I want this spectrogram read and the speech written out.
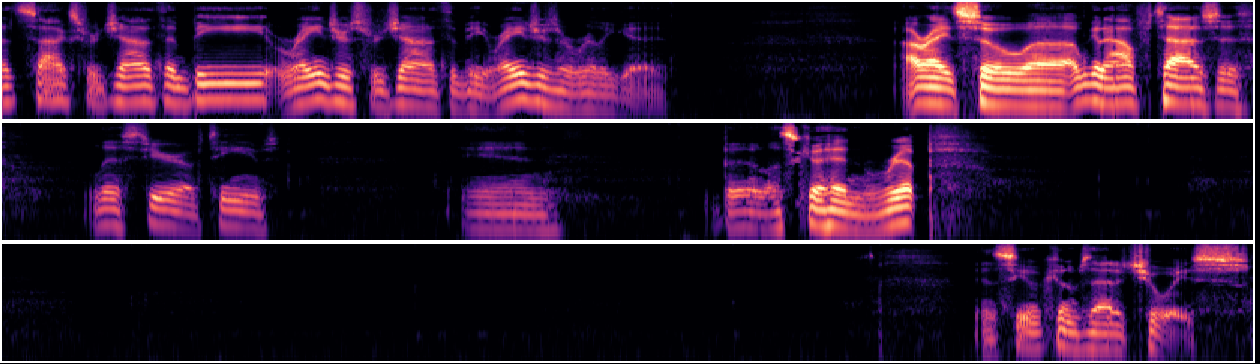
Red Sox for Jonathan B. Rangers for Jonathan B. Rangers are really good. All right, so uh, I'm going to alphabetize the list here of teams. And boom, let's go ahead and rip. And see what comes out of choice.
